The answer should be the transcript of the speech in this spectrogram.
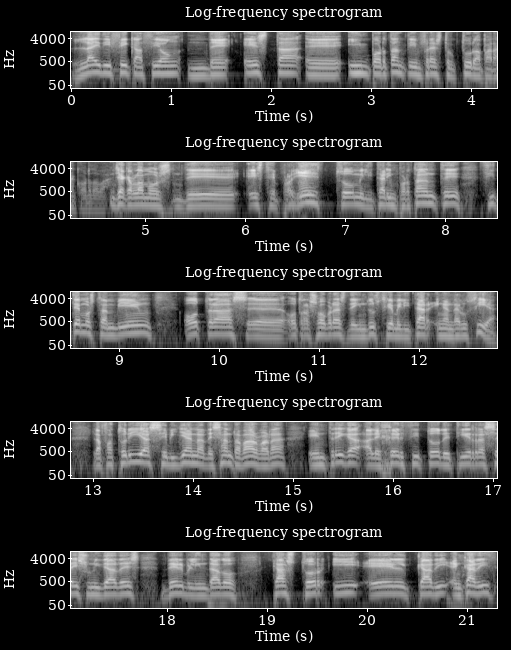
la edificación de esta eh, importante infraestructura para Córdoba. Ya que hablamos de este proyecto militar importante, citemos también otras, eh, otras obras de industria militar en Andalucía. La factoría sevillana de Santa Bárbara entrega al ejército de tierra seis unidades del blindado Castor y el Cádiz, en Cádiz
